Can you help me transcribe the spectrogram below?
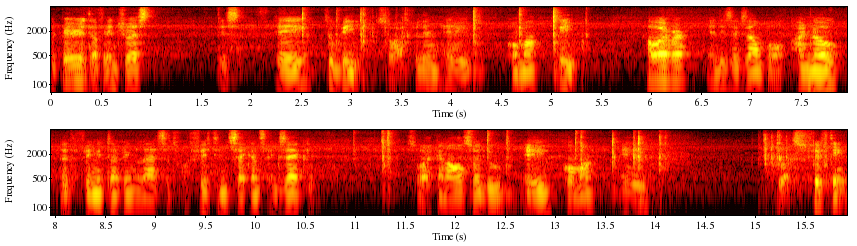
The period of interest is A to B, so I fill in A, comma. However, in this example, I know that the finger tapping lasted for 15 seconds exactly. So I can also do A, comma, A plus 15.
